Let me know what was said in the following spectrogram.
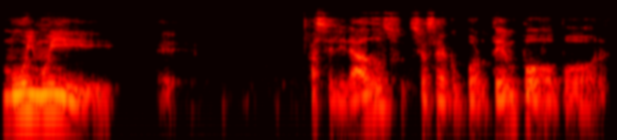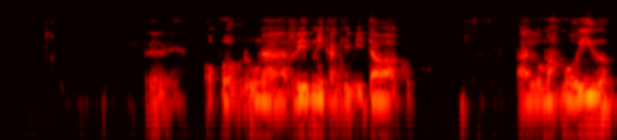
muy, muy eh, acelerados, ya sea por tempo o por, o por una rítmica que imitaba algo más movido.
